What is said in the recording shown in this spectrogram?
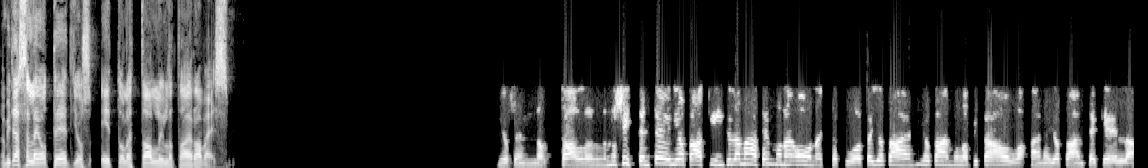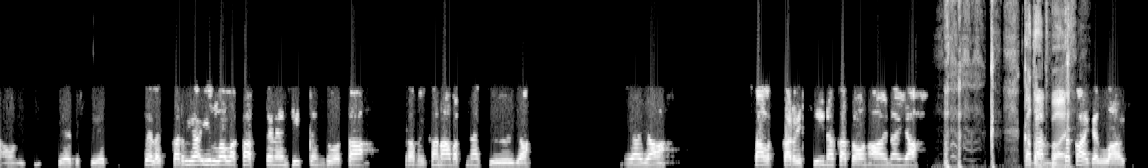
No mitä sä Leo teet, jos et ole tallilla tai raveissa? Jos en ole tallella. No sitten tein jotakin, kyllä mä semmoinen on, että tuota, jotain, jotain mulla pitää olla aina jotain tekeillä on tietysti, että telekkaria illalla kattelen, sitten tuota, ravikanavat näkyy ja, ja, ja salkkarit siinä katon aina ja Katot vai? kaikenlaista.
